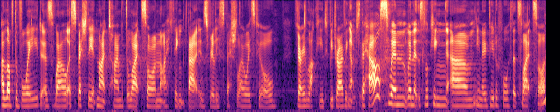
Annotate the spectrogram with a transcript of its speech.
I love the void as well, especially at night time with the lights on. I think that is really special. I always feel very lucky to be driving up to the house when when it's looking um, you know beautiful with its lights on.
